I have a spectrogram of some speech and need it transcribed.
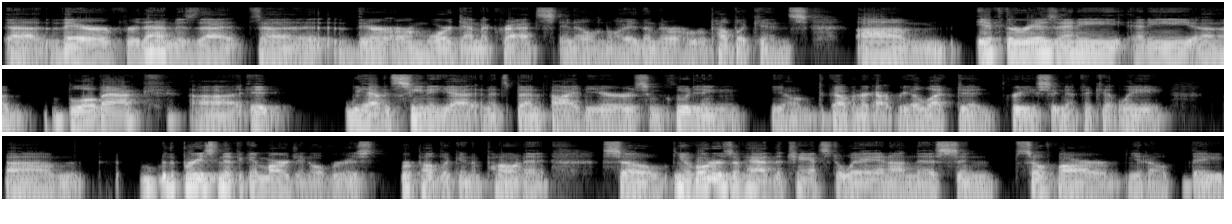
there for them is that there are more Democrats in Illinois than there are Republicans. Um, if there is any any blowback, it we haven't seen it yet, and it's been five years, including you know the governor got reelected pretty significantly um, with a pretty significant margin over his Republican opponent. So, you know, voters have had the chance to weigh in on this, and so far, you know, they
